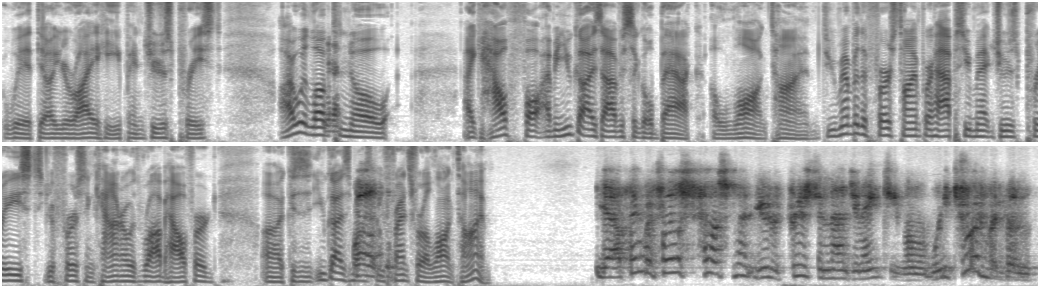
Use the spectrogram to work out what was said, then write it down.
with uh, Uriah Heep and Judas Priest. I would love to know, like, how far. I mean, you guys obviously go back a long time. Do you remember the first time, perhaps, you met Judas Priest? Your first encounter with Rob Halford? Because you guys must be friends for a long time. Yeah, I think we first first met Judas Priest in 1980 when we toured with them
